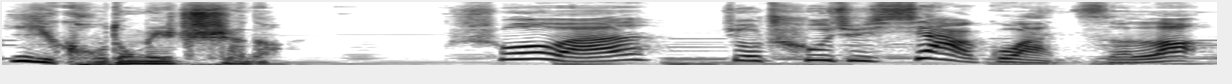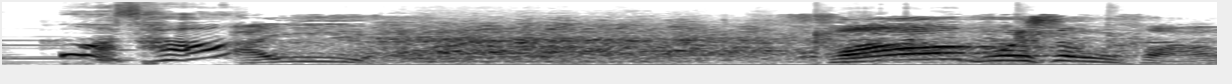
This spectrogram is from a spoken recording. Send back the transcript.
一口都没吃呢。”说完就出去下馆子了。我操！哎呀！防不胜防。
